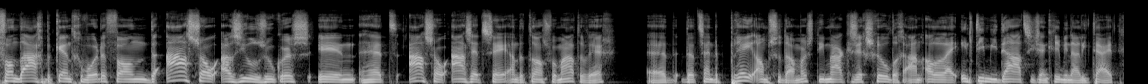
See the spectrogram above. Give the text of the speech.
vandaag bekend geworden, van de ASO-asielzoekers in het ASO-AZC aan de Transformatorweg. Eh, dat zijn de pre-Amsterdammers. Die maken zich schuldig aan allerlei intimidaties en criminaliteit.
